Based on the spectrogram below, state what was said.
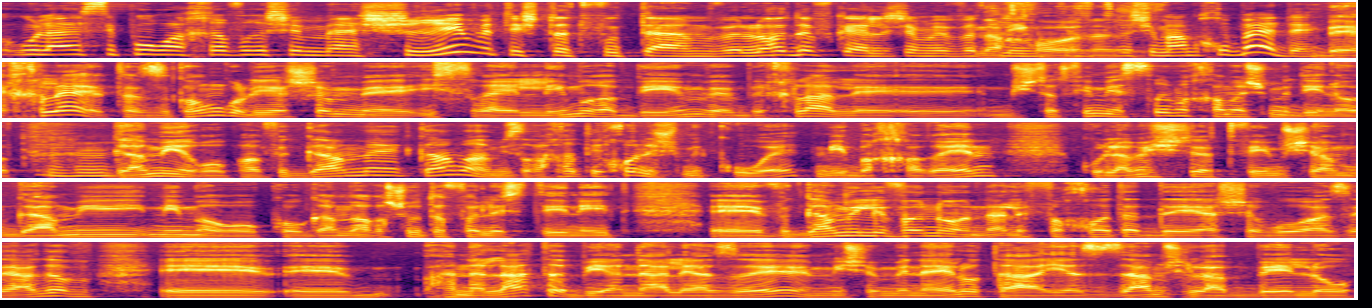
אולי הסיפור החבר'ה שמאשרים את השתתפותם, ולא דווקא אלה שמבטלים. נכון. זאת רשימה מכובדת. בהחלט. אז קודם כל, יש שם אה, ישראלים רבים, ובכלל, אה, משתתפים מ-25 מדינות, mm-hmm. גם מאירופה וגם אה, מהמזרח התיכון. יש מכווית, מבחריין. בחריין, כולם משתתפים שם, גם ממרוקו, גם מהרשות הפלסטינית, וגם מלבנון, לפחות עד השבוע הזה. אגב, הנהלת הביאנלה הזה, מי שמנהל אותה, היזם של בלו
